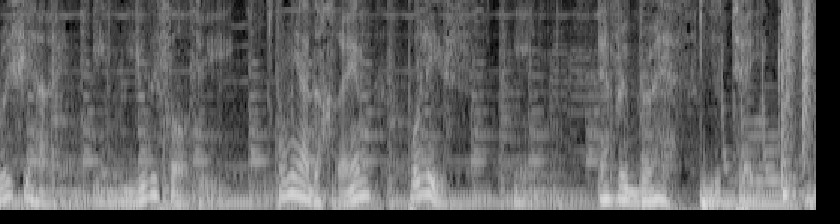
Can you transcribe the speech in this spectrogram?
קריסי היין עם UB40, ומיד אחריהם פוליס עם Every Breath You Take.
